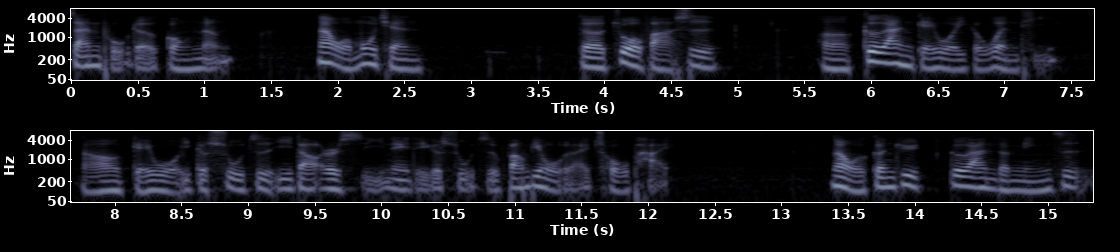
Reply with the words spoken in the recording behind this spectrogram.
占卜的功能。那我目前的做法是，呃，个案给我一个问题，然后给我一个数字一到二十以内的一个数字，方便我来抽牌。那我根据个案的名字、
